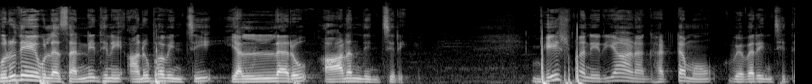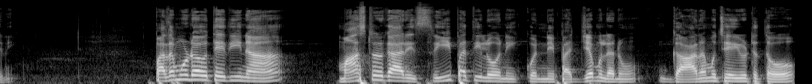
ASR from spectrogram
గురుదేవుల సన్నిధిని అనుభవించి ఎల్లరూ ఆనందించిరి. భీష్మ నిర్యాణ ఘట్టము వివరించి తిని. పదమూడవ తేదీన మాస్టర్ గారి శ్రీపతిలోని కొన్ని పద్యములను గానము చేయుటతో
